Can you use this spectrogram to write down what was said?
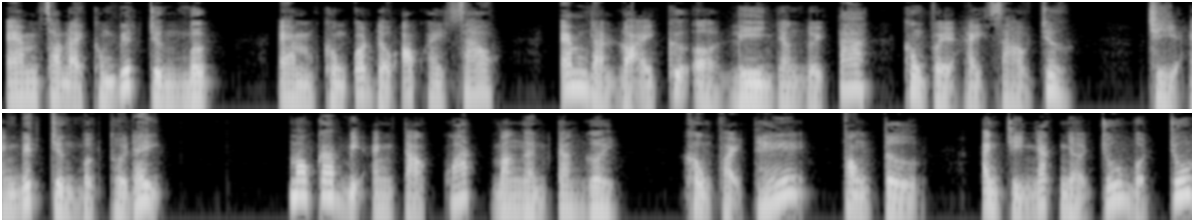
Em sao lại không biết chừng mực? Em không có đầu óc hay sao? Em là loại cứ ở ly nhà người ta, không về hay sao chứ? Chỉ anh biết chừng mực thôi đấy. Mau ca bị anh ta quát mà ngần cả người. Không phải thế, phòng tử. Anh chỉ nhắc nhở chú một chút.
